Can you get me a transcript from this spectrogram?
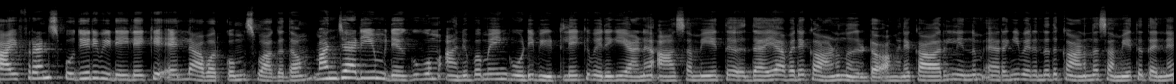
ഹായ് ഫ്രണ്ട്സ് പുതിയൊരു വീഡിയോയിലേക്ക് എല്ലാവർക്കും സ്വാഗതം. മഞ്ചാടിയും രഘുവും അനുപമയും കൂടി വീട്ടിലേക്ക് വരികയാണ്. ആ സമയത്ത് ദയ അവരെ കാണുന്നത് കേട്ടോ. അങ്ങനെ കാറിൽ നിന്നും ഇറങ്ങി വരുന്നത് കാണുന്ന സമയത്ത് തന്നെ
